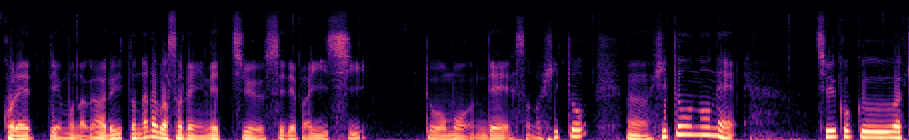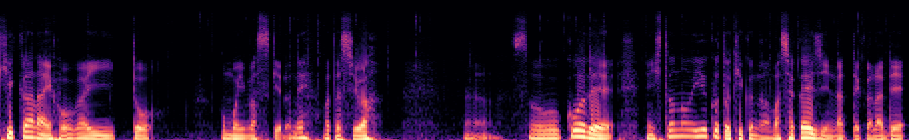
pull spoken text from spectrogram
これっていうものがある人ならばそれに熱中すればいいしと思うんでその人、うん、人のね忠告は聞かない方がいいと思いますけどね私は。うん、そこで人の言うことを聞くのは、ま、社会人になってからで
